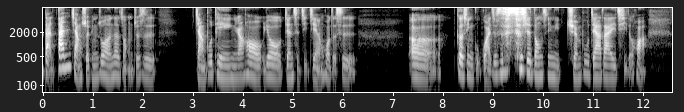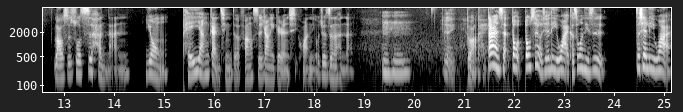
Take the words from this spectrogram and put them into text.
单单讲水瓶座的那种，就是讲不听，然后又坚持己见，或者是呃个性古怪，就是 这些东西，你全部加在一起的话，老实说是很难用。培养感情的方式让一个人喜欢你，我觉得真的很难。嗯哼，对对啊，当然是都都是有些例外，可是问题是这些例外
